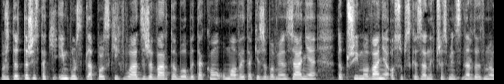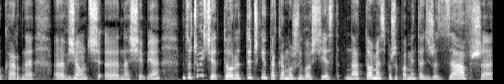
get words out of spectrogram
Może to też jest taki impuls dla polskich władz, że warto byłoby taką umowę i takie zobowiązanie do przyjmowania osób skazanych przez Międzynarodowy Trybunał Karny e, wziąć e, na siebie. Więc oczywiście teoretycznie taka możliwość jest, natomiast proszę pamiętać, że zawsze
